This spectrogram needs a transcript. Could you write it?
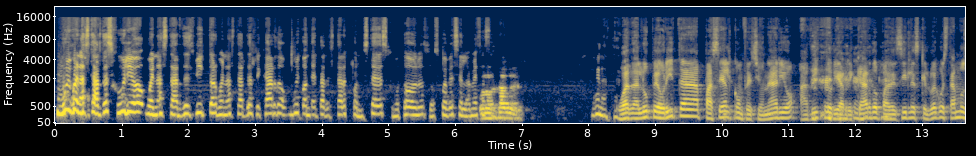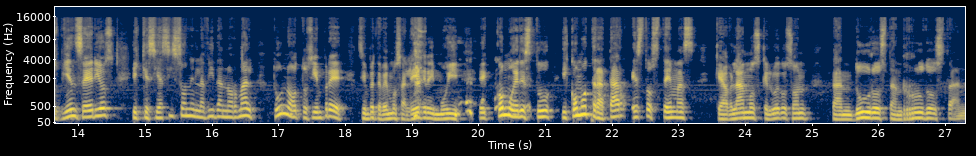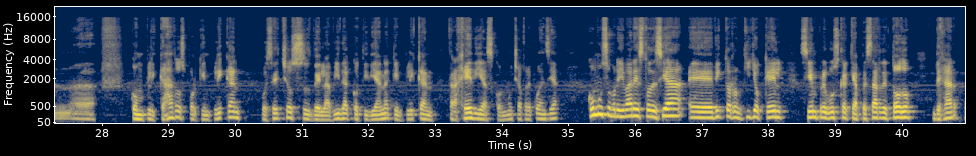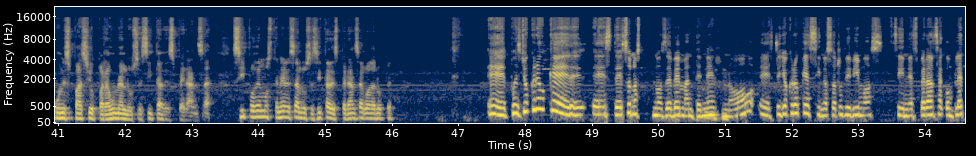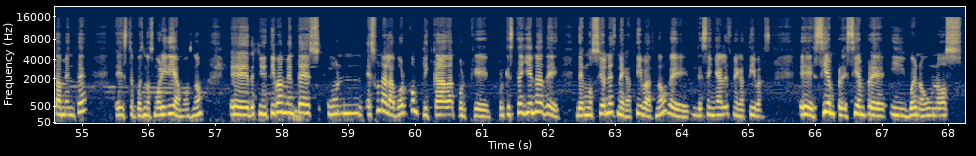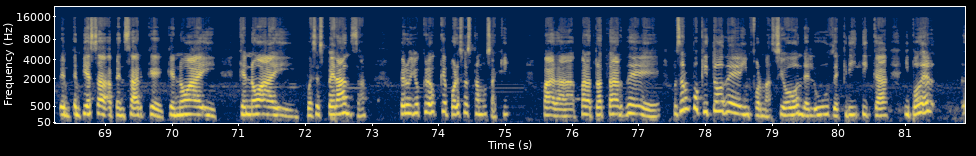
Muy buenas tardes, Julio. Buenas tardes, Víctor. Buenas tardes, Ricardo. Muy contenta de estar con ustedes, como todos los, los jueves en la mesa. Buenas tardes. Buenas tardes. Guadalupe, ahorita pasé al confesionario a Víctor y a Ricardo para decirles que luego estamos bien serios y que si así son en la vida normal. Tú no, tú siempre, siempre te vemos alegre y muy. eh, ¿Cómo eres tú y cómo tratar estos temas que hablamos que luego son tan duros, tan rudos, tan ah, complicados porque implican pues hechos de la vida cotidiana que implican tragedias con mucha frecuencia? ¿Cómo sobrellevar esto? Decía eh, Víctor Ronquillo que él siempre busca que a pesar de todo, dejar un espacio para una lucecita de esperanza. ¿Sí podemos tener esa lucecita de esperanza, Guadalupe? Eh, pues yo creo que este, eso nos, nos debe mantener, ¿no? Este, yo creo que si nosotros vivimos sin esperanza completamente, este, pues nos moriríamos, ¿no? Eh, definitivamente es, un, es una labor complicada porque, porque está llena de, de emociones negativas, ¿no? De, de señales negativas. Eh, siempre, siempre, y bueno, uno em, empieza a pensar que, que, no hay, que no hay, pues, esperanza, pero yo creo que por eso estamos aquí, para, para, tratar de pues, dar un poquito de información, de luz, de crítica y poder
